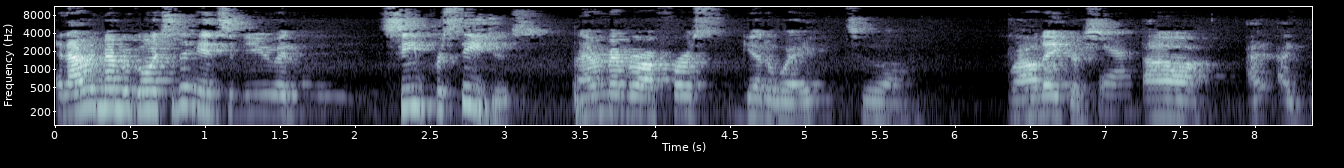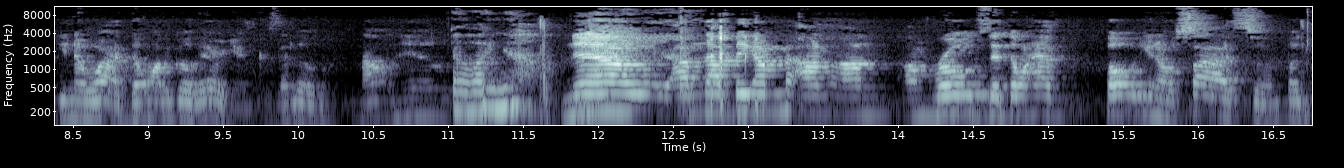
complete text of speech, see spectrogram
and I remember going to the interview, and it seemed prestigious. And I remember our first getaway to um, Wildacres. Yeah. Uh, I, I, you know what? I don't want to go there again because that little mountain hill. Oh, I know. No, I'm not big on on, on, on roads that don't have both you know sides to them. But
